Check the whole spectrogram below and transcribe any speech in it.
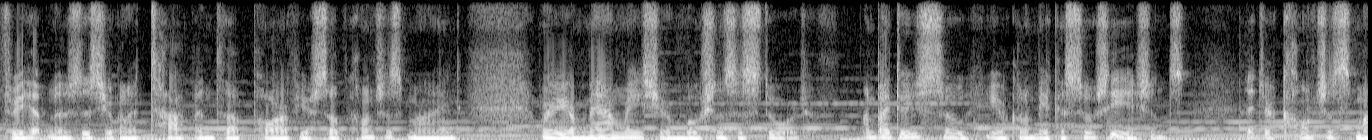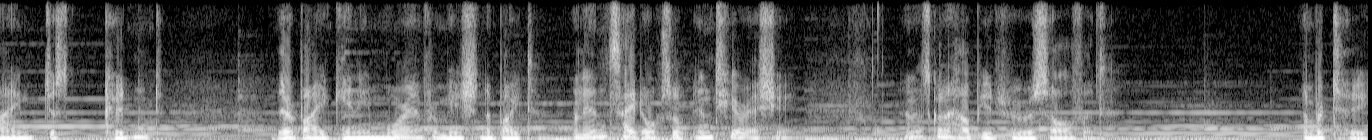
Through hypnosis, you're going to tap into that part of your subconscious mind where your memories, your emotions are stored. And by doing so, you're going to make associations that your conscious mind just couldn't, thereby gaining more information about and insight also into your issue. And it's going to help you to resolve it. Number two,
